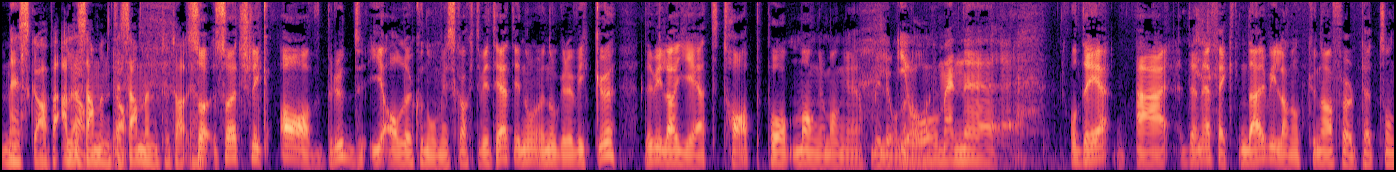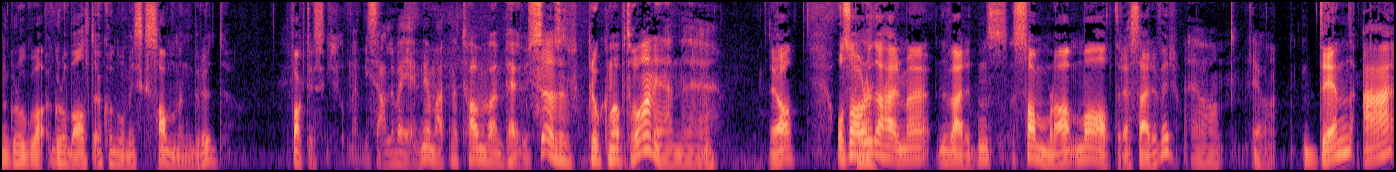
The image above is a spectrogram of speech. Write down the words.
vi skaper, alle Ja, sammen til ja. sammen totalt. Ja. Så, så et slik avbrudd i all økonomisk aktivitet i no, noen uker, det ville ha et tap på mange, mange billioner jo, dollar. men uh... Og det er, den effekten der ville nok kunne ha ført til et sånn glo globalt økonomisk sammenbrudd. Faktisk. men hvis alle var enige om at nå tar vi bare en pause, og så plukker vi opp tråden igjen eh, Ja. Og så har du det her med verdens samla matreserver. Ja, ja. Den er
